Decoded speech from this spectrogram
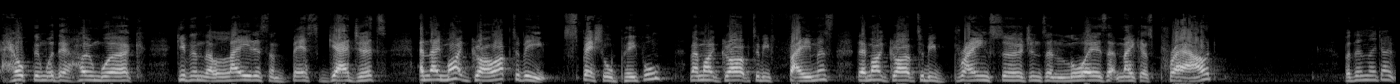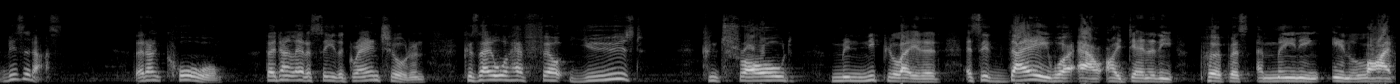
help them with their homework, give them the latest and best gadgets, and they might grow up to be special people. They might grow up to be famous. They might grow up to be brain surgeons and lawyers that make us proud but then they don't visit us. They don't call. They don't let us see the grandchildren because they all have felt used, controlled, manipulated as if they were our identity, purpose, and meaning in life,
